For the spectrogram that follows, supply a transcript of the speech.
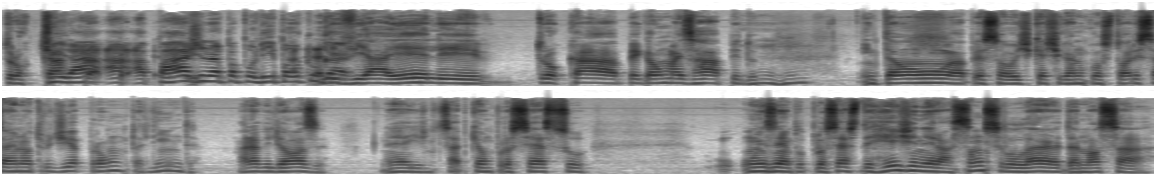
trocar tirar pra, pra, a, a, página para poder ir para outro aliviar lugar. Aliviar ele, trocar, pegar um mais rápido. Uhum. Então a pessoa hoje quer chegar no consultório e sair no outro dia pronta, linda maravilhosa. Né? E a gente sabe que é um processo, um exemplo, o processo de regeneração celular da nossa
